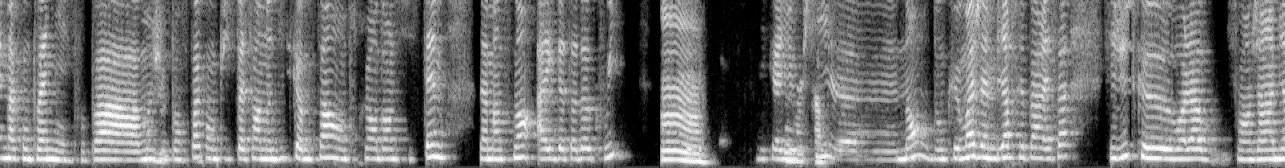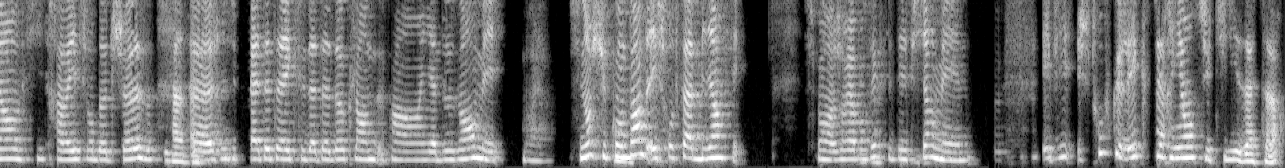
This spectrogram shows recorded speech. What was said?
même accompagné. Faut pas... Moi, je ne pense pas qu'on puisse passer un audit comme ça en truant dans le système. Là, maintenant, avec Datadoc, oui. Mmh. Calliope, euh, non. Donc, euh, moi, j'aime bien préparer ça. C'est juste que, voilà, j'aimerais bien aussi travailler sur d'autres choses. Ah, euh, je me suis pris la tête avec le Datadoc enfin, il y a deux ans, mais voilà. Sinon, je suis contente et je trouve ça bien fait. J'aurais pensé que c'était pire, mais... Et puis, je trouve que l'expérience utilisateur,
